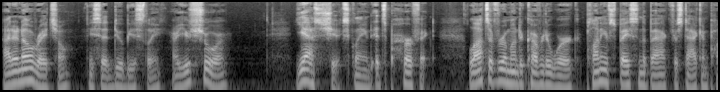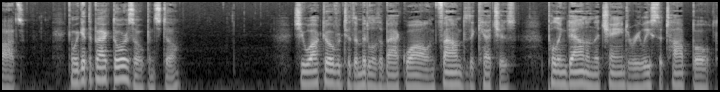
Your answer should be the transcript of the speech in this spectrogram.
I don't know, Rachel, he said dubiously. Are you sure? Yes, she exclaimed. It's perfect. Lots of room under cover to work, plenty of space in the back for stacking pots. Can we get the back doors open still? She walked over to the middle of the back wall and found the catches, pulling down on the chain to release the top bolt,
